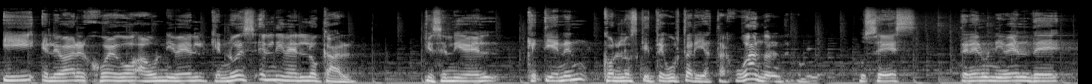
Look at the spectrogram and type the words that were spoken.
y elevar el juego a un nivel que no es el nivel local, que es el nivel que tienen con los que te gustaría estar jugando, entre comillas. Entonces es tener un nivel de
